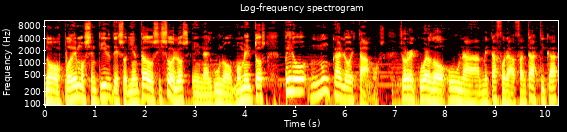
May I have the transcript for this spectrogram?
Nos podemos sentir desorientados y solos en algunos momentos, pero nunca lo estamos. Yo recuerdo una metáfora fantástica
